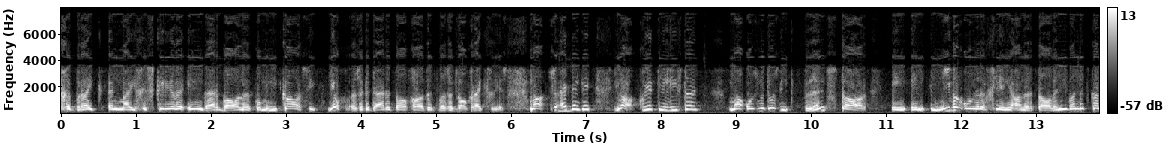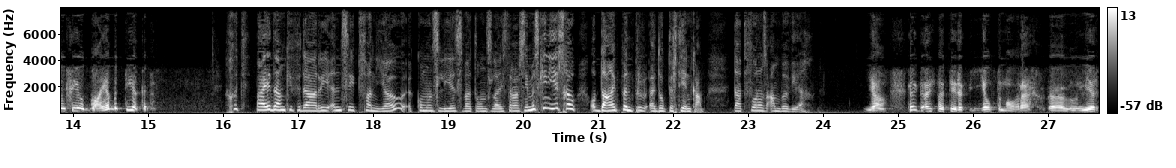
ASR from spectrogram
gebruik in my geskrewe en verbale kommunikasie. Ja, as ek 'n derde taal gehad het, was ek dalk ryk geweest. Maar so ek dink net, ja, kweek die liefde, maar ons moet ons nie blind staar en en nie wil onderrig gee in die ander tale nie, want dit kan vir jou baie beteken. Goed, baie dankie vir daardie inset van jou. Kom ons lees wat ons luisteraars sê. Miskien eers gou op daai punt uh, Dr. Steenkamp dat vir ons aanbeweeg. Ja, kyk, hy is natuurlik heeltemal reg. Uh, hoe meer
